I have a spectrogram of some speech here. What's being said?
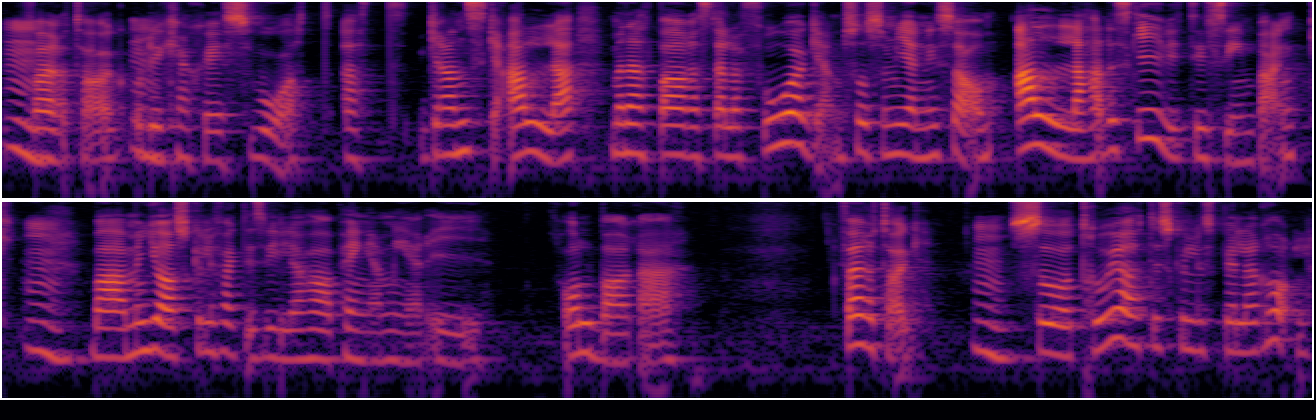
Mm. företag och det kanske är svårt att granska alla. Men att bara ställa frågan, så som Jenny sa, om alla hade skrivit till sin bank, Mm. bara, men jag skulle faktiskt vilja ha pengar mer i hållbara företag, Mm. så tror jag att det skulle spela roll.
